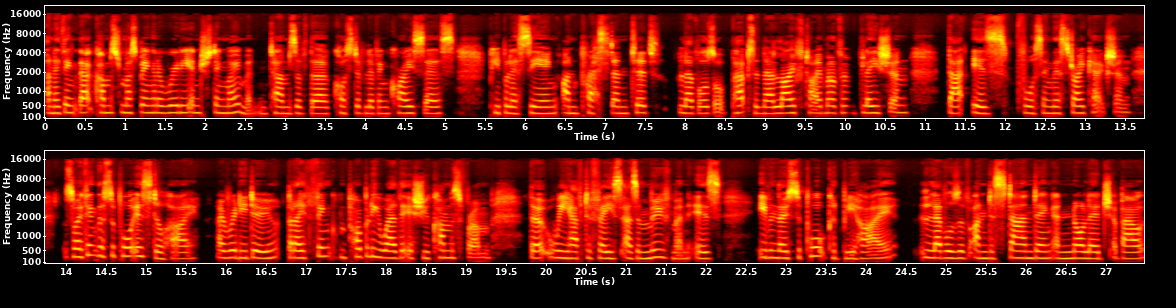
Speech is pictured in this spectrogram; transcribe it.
And I think that comes from us being in a really interesting moment in terms of the cost of living crisis. People are seeing unprecedented levels, or perhaps in their lifetime, of inflation that is forcing this strike action. So I think the support is still high. I really do. But I think probably where the issue comes from that we have to face as a movement is even though support could be high, levels of understanding and knowledge about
